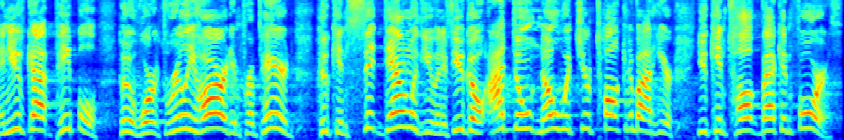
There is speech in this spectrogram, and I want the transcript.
And you've got people who have worked really hard and prepared who can sit down with you. And if you go, I don't know what you're talking about here, you can talk back and forth.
